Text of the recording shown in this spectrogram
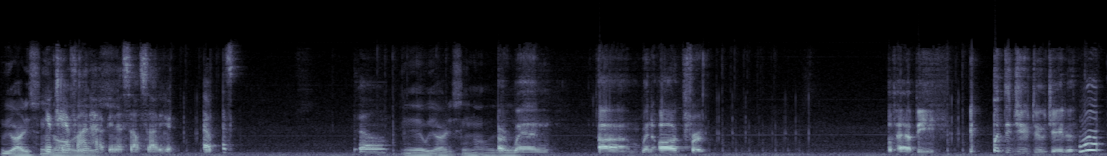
We already seen You can't find those. happiness outside of your. That's- So, Yeah, we already seen all of that. when um, when Og first of happy. What did you do, Jada? what?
